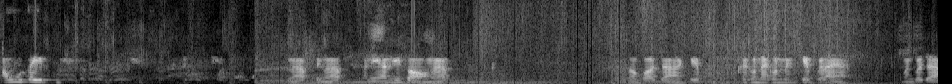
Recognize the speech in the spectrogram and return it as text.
เอาติดนะครับถึงแล้วครับ อันนี้อันที่สองครับ เราก็จะเก็บใครคนใดคนหนึ่งเก็บก็ได้อะมันก็จะ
